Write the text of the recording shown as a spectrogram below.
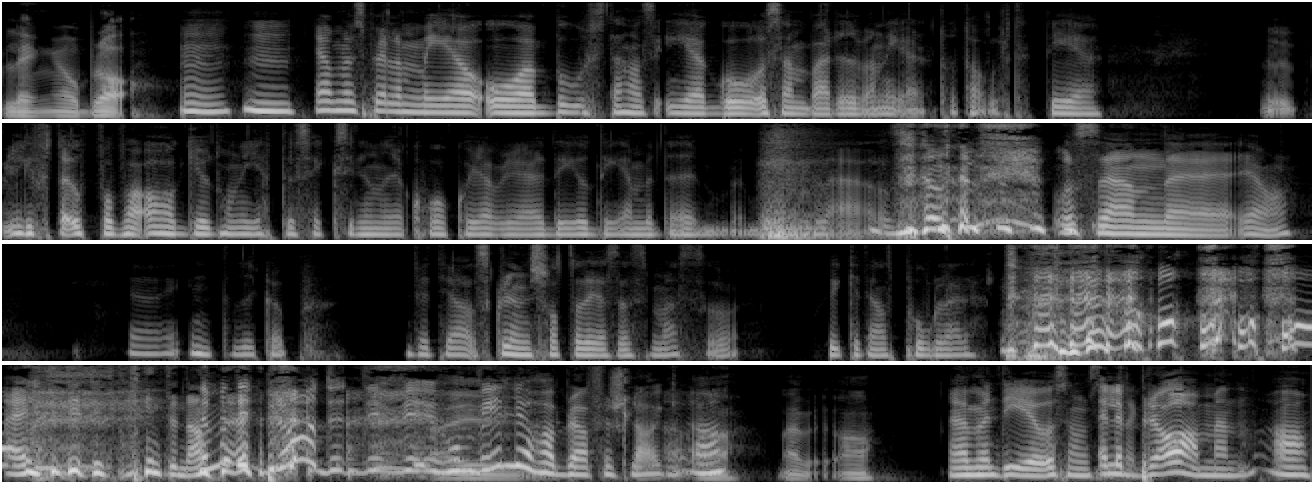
länge och bra. mm. Mm. Ja, men spela med och boosta hans ego och sen bara riva ner totalt. Det, lyfta upp och bara, åh gud, hon är jättesexig i den nya KK, jag vill göra det och det med dig. Och sen, och sen eh, ja, eh, inte dyka upp. Vet jag screenshotade deras sms och skickade till hans polare. Nej, det tyckte inte Nej, namn. men det är bra, du, det, hon vill ju ha bra förslag. Ja. Ja. Nej, men- ja. Nej, men det och sen, Eller bra, men ja.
